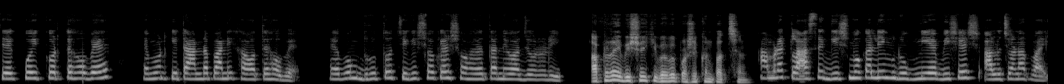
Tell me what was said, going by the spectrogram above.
সেক প্রয়োগ করতে হবে এমনকি ঠান্ডা পানি খাওয়াতে হবে এবং দ্রুত চিকিৎসকের সহায়তা নেওয়া জরুরি। আপনারা এই বিষয়ে কীভাবে প্রশিক্ষণ পাচ্ছেন? আমরা ক্লাসে গ্রীষ্মকালীন রোগ নিয়ে বিশেষ আলোচনা পাই।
